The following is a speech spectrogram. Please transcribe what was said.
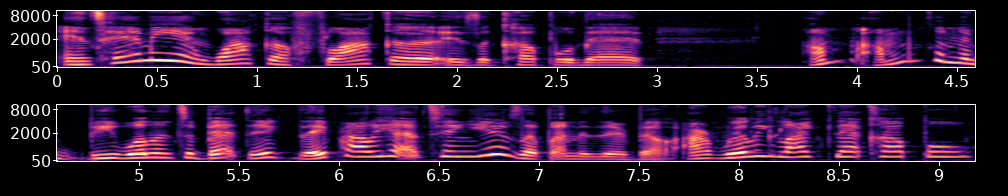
And Tammy and Waka Flocka is a couple that I'm I'm gonna be willing to bet they they probably have ten years up under their belt. I really like that couple.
